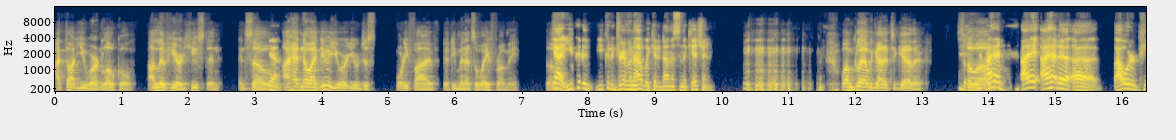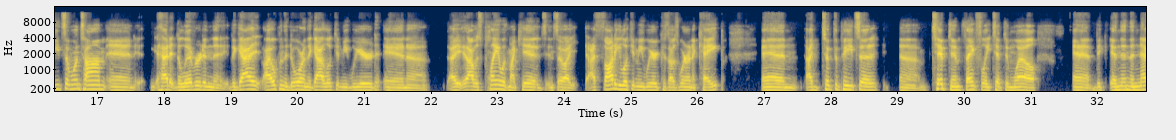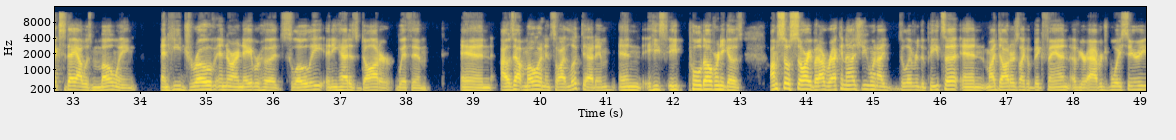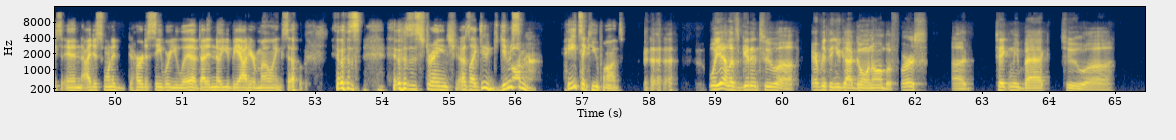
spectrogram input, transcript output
I thought you weren't local. I live here in Houston, and so yeah. I had no idea you were you were just 45, 50 minutes away from me. So. Yeah, you could have you could have driven up. We could have done this in the kitchen. well, I'm glad we got it together. So um, I had I I had a uh, I ordered pizza one time and had it delivered, and the the guy I opened the door and the guy looked at me weird, and uh, I I was playing with my kids, and so I I thought he looked at me weird because I was wearing a cape, and I took the pizza, um, tipped him, thankfully tipped him well, and and then the next day I was mowing, and he drove into our neighborhood slowly, and he had his daughter with him, and I was out mowing, and so I looked at him, and he he pulled over and he goes I'm so sorry, but I recognized you when I delivered the pizza, and my daughter's like a big fan of your Average Boy series, and I just wanted her to see where you lived. I didn't know you'd be out here mowing, so it was it was a strange. I was like, dude, give me some pizza coupons. well, yeah, let's get into uh, everything you got going on, but first, uh, take me back to uh,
